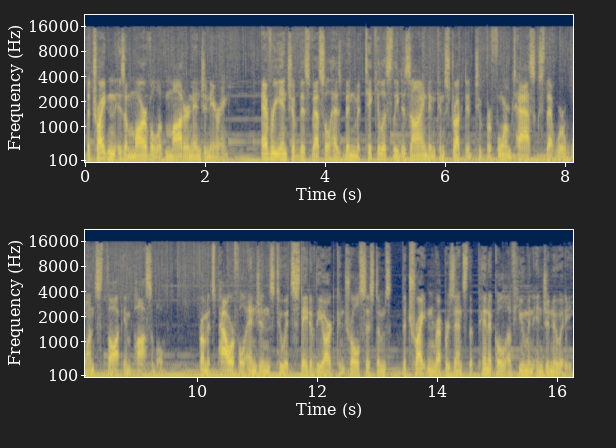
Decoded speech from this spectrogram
The Triton is a marvel of modern engineering. Every inch of this vessel has been meticulously designed and constructed to perform tasks that were once thought impossible. From its powerful engines to its state-of-the-art control systems, the Triton represents the pinnacle of human ingenuity.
